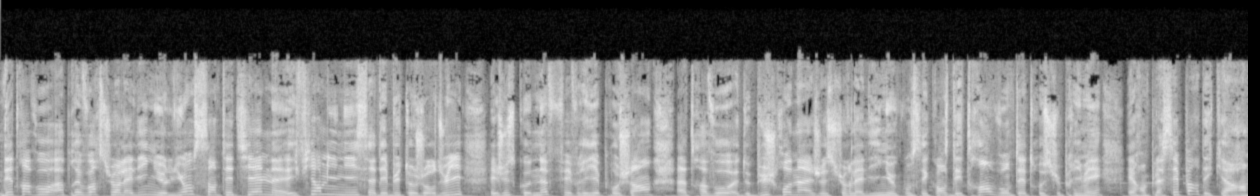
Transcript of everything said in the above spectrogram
Des travaux à prévoir sur la ligne Lyon-Saint-Etienne et Firminy. Ça débute aujourd'hui et jusqu'au 9 février prochain. À travaux de bûcheronnage sur la ligne. Conséquence, des trains vont être supprimés et remplacés par des cars.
